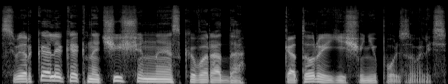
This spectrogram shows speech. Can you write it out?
сверкали, как начищенная сковорода, которой еще не пользовались.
